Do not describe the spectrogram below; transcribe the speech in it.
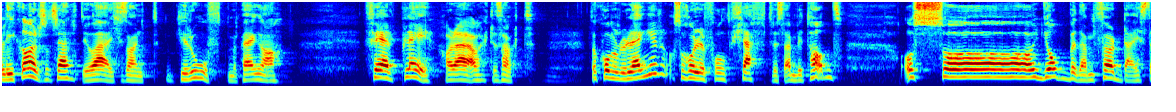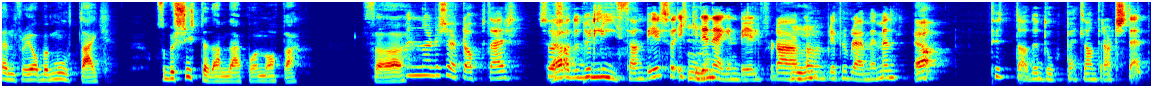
Allikevel så trente jo jeg ikke sant, grovt med penger. Fair play, har jeg alltid sagt. Da kommer du lenger, og så holder folk kjeft hvis de blir tatt. Og så jobber de for deg istedenfor å jobbe mot deg. Og Så beskytter de deg på en måte. Så Men når du kjørte opp der, så Ja. sa du du leasa en bil, så ikke din egen bil, for da kan det bli problemer. Men ja. Putta du dop et eller annet rart sted?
